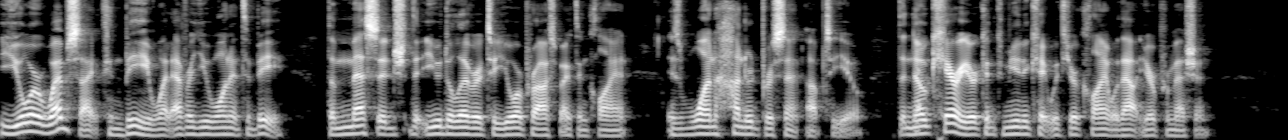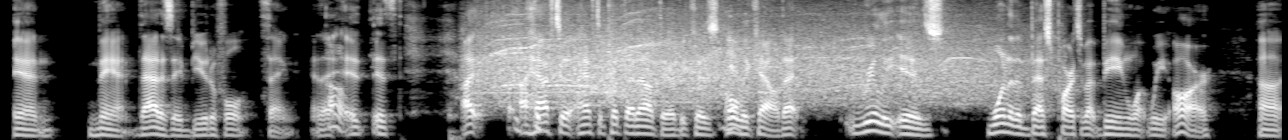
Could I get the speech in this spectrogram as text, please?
your website can be whatever you want it to be the message that you deliver to your prospect and client is 100% up to you. The no carrier can communicate with your client without your permission. And man, that is a beautiful thing. And oh. it, it's I I have to I have to put that out there because yeah. holy cow, that really is one of the best parts about being what we are. Uh,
